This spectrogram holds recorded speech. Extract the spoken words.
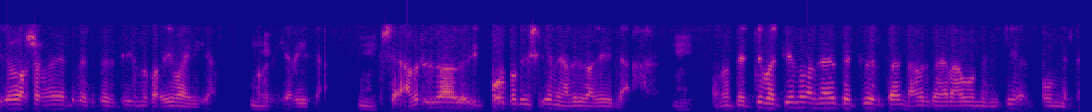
ഇരുപത് വർഷം കഴിഞ്ഞിട്ട് തെറ്റിദ്ധരുത്തി എന്ന് പറയുമായിരിക്കാം. അറിയില്ല അവർക്കറിയില്ല പക്ഷെ അവരുടെ ഇപ്പോൾ പ്രതീക്ഷിക്കാൻ യാതൊരു വകയില്ല. കാരണം തെറ്റ് പറ്റിയെന്ന് പറഞ്ഞാൽ തെറ്റ് തിരുത്താൻ അവർ തയ്യാറാവുമെന്ന് എനിക്ക് തോന്നുന്നില്ല.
